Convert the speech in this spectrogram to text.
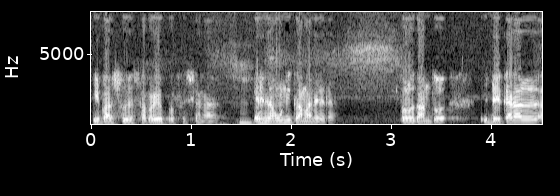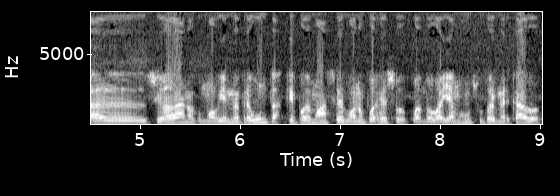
y para su desarrollo profesional. Mm. Es la única manera. Por lo tanto, de cara al, ciudadano, como bien me preguntas, ¿qué podemos hacer? Bueno, pues eso, cuando vayamos a un supermercado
